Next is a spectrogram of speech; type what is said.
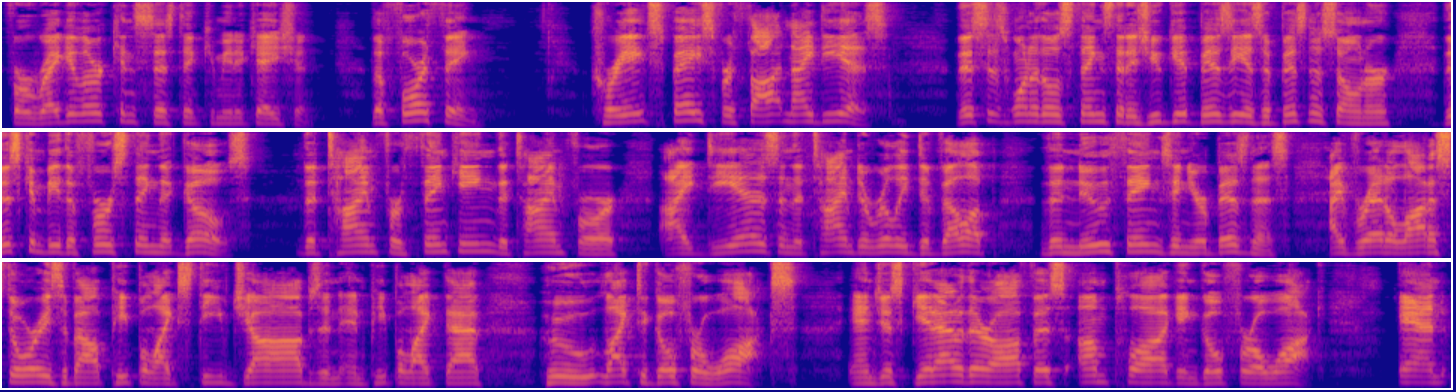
for regular, consistent communication. The fourth thing, create space for thought and ideas. This is one of those things that as you get busy as a business owner, this can be the first thing that goes. The time for thinking, the time for ideas, and the time to really develop the new things in your business. I've read a lot of stories about people like Steve Jobs and, and people like that who like to go for walks and just get out of their office, unplug and go for a walk. And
